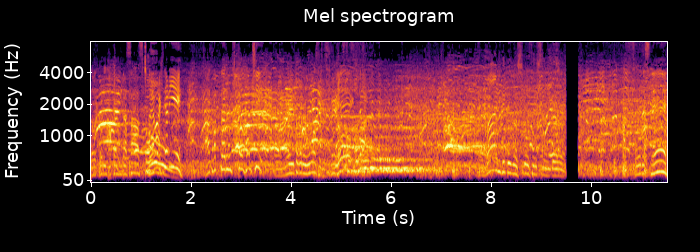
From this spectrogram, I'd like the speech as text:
残り時間がさあ少ないあ左当たったルンキットのパンチ。ああいうところうまさですね。前に出てるのは白選手なんで、そうですね。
